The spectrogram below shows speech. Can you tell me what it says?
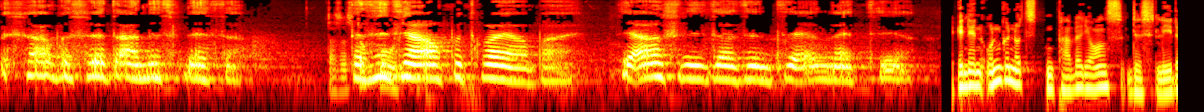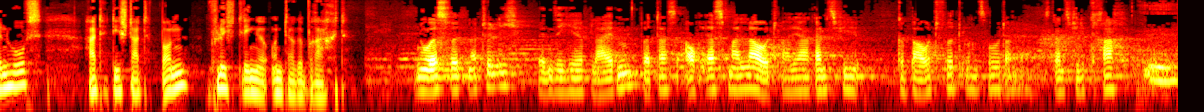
Ich glaube, es wird alles besser. Das ist da doch gut. sind ja auch Betreuer bei. Die Auslieger sind sehr nett hier. In den ungenutzten Pavillons des Ledenhofs hat die Stadt Bonn Flüchtlinge untergebracht. Nur es wird natürlich, wenn sie hier bleiben, wird das auch erstmal laut, weil ja ganz viel gebaut wird und so, dann ist ganz viel Krach. Mhm.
